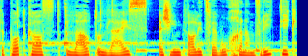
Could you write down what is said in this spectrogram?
Der Podcast Laut und Leis erscheint alle zwei Wochen am Freitag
